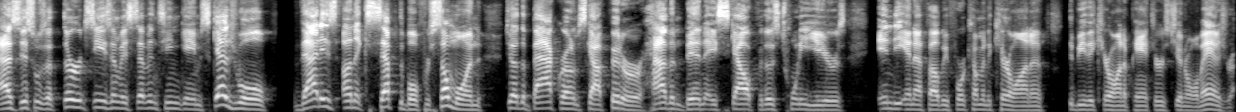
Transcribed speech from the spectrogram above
as this was a third season of a 17 game schedule. That is unacceptable for someone to have the background of Scott Fitterer, having been a scout for those 20 years in the NFL before coming to Carolina to be the Carolina Panthers general manager.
